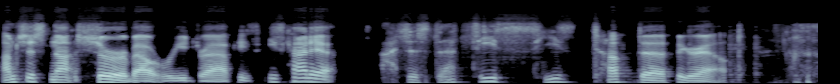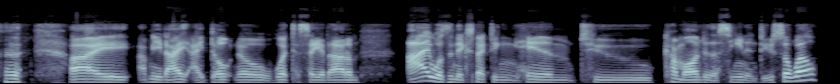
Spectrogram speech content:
I'm just not sure about redraft. He's he's kind of. I just that's he's he's tough to figure out. I I mean I I don't know what to say about him. I wasn't expecting him to come onto the scene and do so well.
